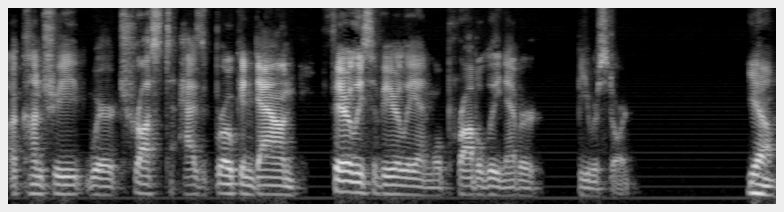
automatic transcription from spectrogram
a country where trust has broken down fairly severely and will probably never be restored. Yeah.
